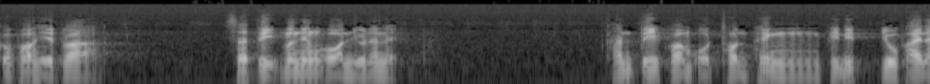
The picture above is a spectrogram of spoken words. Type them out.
ก็เพราะเหตุว่า สติมันยังอ่อนอยู่นั่นแหละ ขันติความอดทนเพ่งพินิษอยู่ภายใน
